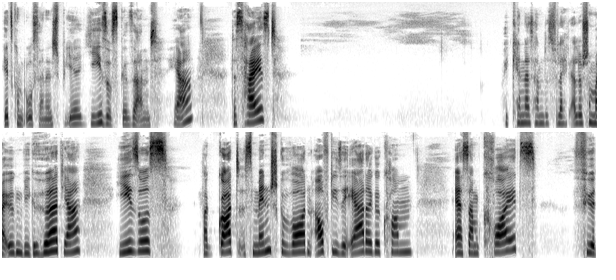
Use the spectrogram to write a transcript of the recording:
jetzt kommt Ostern ins Spiel, Jesus gesandt. Ja? Das heißt, wir kennen das, haben das vielleicht alle schon mal irgendwie gehört, ja? Jesus war Gott, ist Mensch geworden, auf diese Erde gekommen. Er ist am Kreuz für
